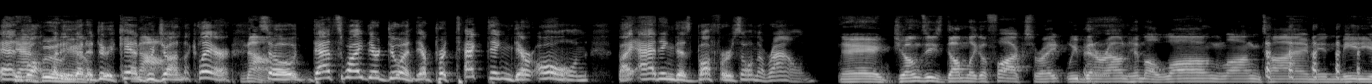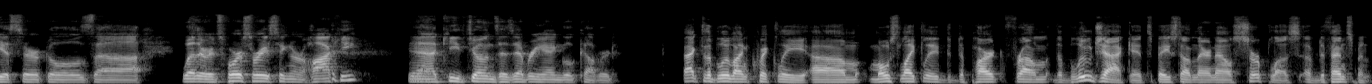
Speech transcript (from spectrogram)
and well, what are you going to do? You can't No. boo John LeClair. No. So that's why they're doing. They're protecting their own by adding this buffer zone around. Hey, Jonesy's dumb like a fox, right? We've been around him a long, long time in media circles, uh, whether it's horse racing or hockey. Yeah, Keith Jones has every angle covered. Back to the blue line quickly. Um, most likely to depart from the Blue Jackets based on their now surplus of defensemen.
